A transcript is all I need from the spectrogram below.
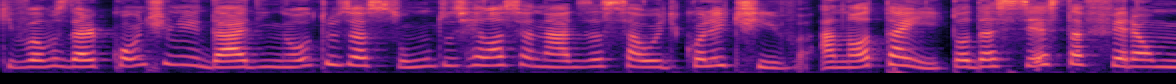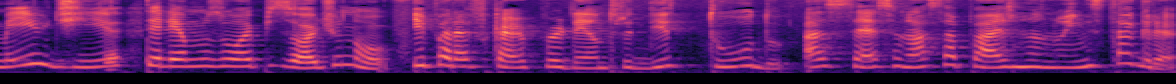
que vamos dar continuidade em outros assuntos relacionados à saúde coletiva. Anota aí, toda sexta-feira ao meio-dia teremos um episódio novo. E para ficar por dentro de tudo, acesse nossa página no Instagram,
